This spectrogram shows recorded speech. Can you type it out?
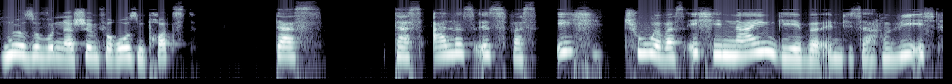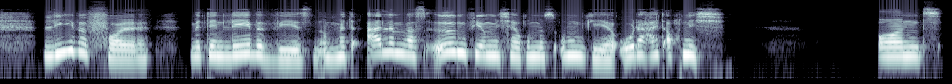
nur so wunderschön für Rosen protzt, dass das alles ist, was ich tue, was ich hineingebe in die Sachen, wie ich liebevoll mit den Lebewesen und mit allem, was irgendwie um mich herum ist, umgehe oder halt auch nicht. Und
